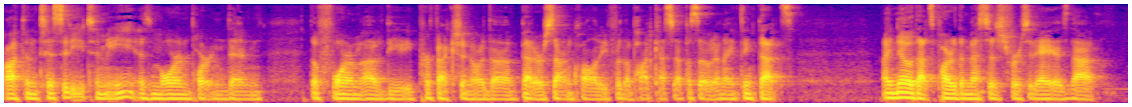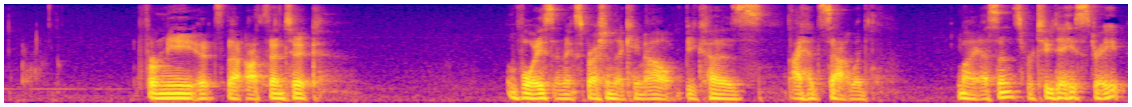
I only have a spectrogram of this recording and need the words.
authenticity to me is more important than the form of the perfection or the better sound quality for the podcast episode. And I think that's, I know that's part of the message for today is that for me, it's that authentic voice and expression that came out because I had sat with my essence for two days straight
